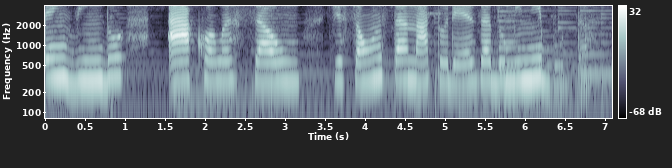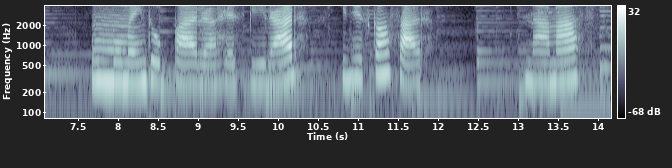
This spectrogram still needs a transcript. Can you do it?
Bem-vindo à coleção de sons da natureza do Mini Buda. Um momento para respirar e descansar. Namastê.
